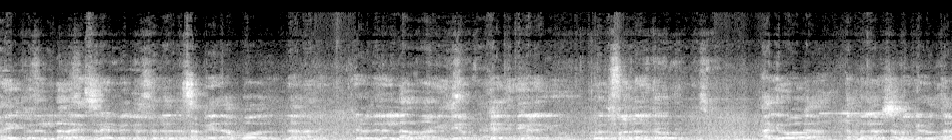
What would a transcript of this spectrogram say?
ಅನೇಕರೆಲ್ಲರ ಹೆಸರು ಹೇಳಬೇಕಾಗ್ತದೆ ಅದರ ಸಮಯದ ಅಭಾವದಿಂದ ನಾನು ಹೇಳಿದ್ರೆ ಎಲ್ಲರೂ ನಾನು ಇಲ್ಲಿಯ ಮುಖ್ಯ ಅತಿಥಿಗಳಿಗೆ ಇವತ್ತು ಬಂದಂಥವರು. ಹಾಗಿರುವಾಗ ತಮ್ಮೆಲ್ಲರ ಶ್ರಮ ಕೇಳುತ್ತಾ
